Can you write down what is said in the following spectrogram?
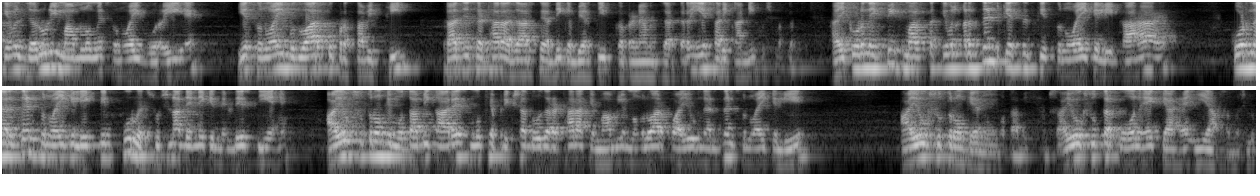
केवल ज़रूरी मामलों में सुनवाई हो रही है। यह सुनवाई बुधवार को प्रस्तावित थी। राज्य से अठारह हज़ार से अधिक अभ्यर्थी का परिणाम इंतज़ार कर रहे हैं। ये सारी कहानी कुछ मतलब नहीं। हाईकोर्ट ने इकतीस मार्च तक केवल अर्जेंट केसेस की सुनवाई के लिए कहा है। कोर्ट ने अर्जेंट सुनवाई के लिए एक दिन पूर्व सूचना देने के निर्देश दिए हैं। आयोग सूत्रों के मुताबिक आरएस मुख्य परीक्षा 2018 के मामले मंगलवार को आयोग ने अर्जेंट सुनवाई के लिए आयोग सूत्रों के मुताबिक आयोग सूत्र कौन है? क्या है? ये आप समझ लो।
